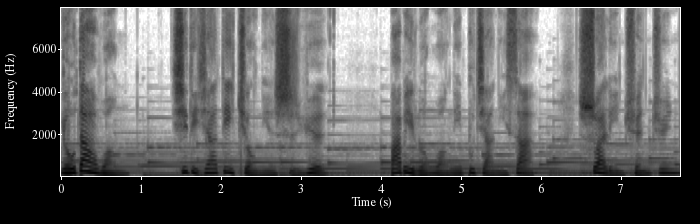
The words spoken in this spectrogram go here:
犹大王西底家第九年十月，巴比伦王尼布甲尼撒率领全军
